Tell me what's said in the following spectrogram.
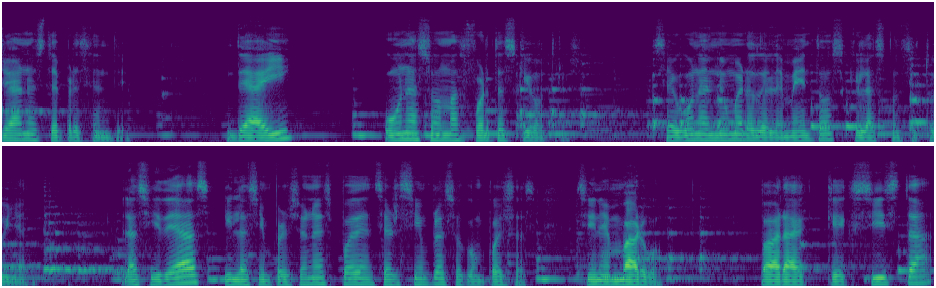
ya no esté presente. De ahí, unas son más fuertes que otras según el número de elementos que las constituyan. Las ideas y las impresiones pueden ser simples o compuestas. Sin embargo, para que exista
